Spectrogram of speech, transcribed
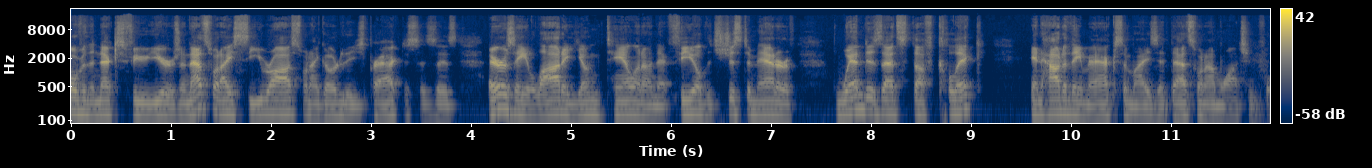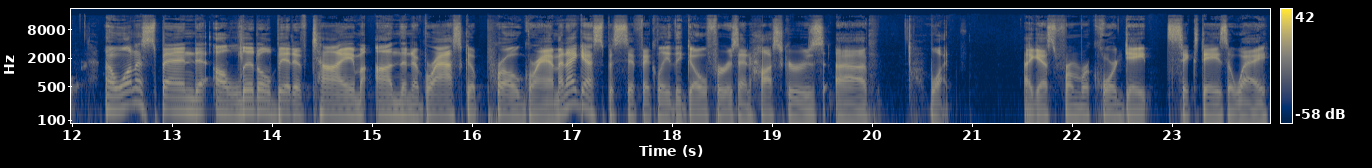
over the next few years. And that's what I see, Ross, when I go to these practices is there's a lot of young talent on that field. It's just a matter of when does that stuff click and how do they maximize it? That's what I'm watching for. I want to spend a little bit of time on the Nebraska program, and I guess specifically the Gophers and Huskers. Uh, what? I guess from record date six days away.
